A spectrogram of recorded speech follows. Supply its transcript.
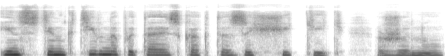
инстинктивно пытаясь как-то защитить жену.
